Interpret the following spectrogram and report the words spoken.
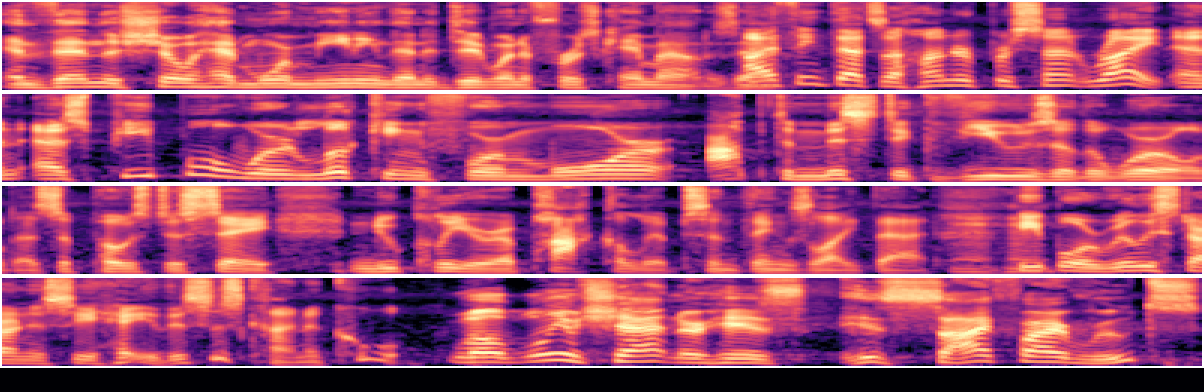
and then the show had more meaning than it did when it first came out. Is that? I think that's 100% right. And as people were looking for more optimistic views of the world, as opposed to, say, nuclear apocalypse and things like that, mm-hmm. people were really starting to see, hey, this is kind of cool. Well, William Shatner, his his sci-fi roots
